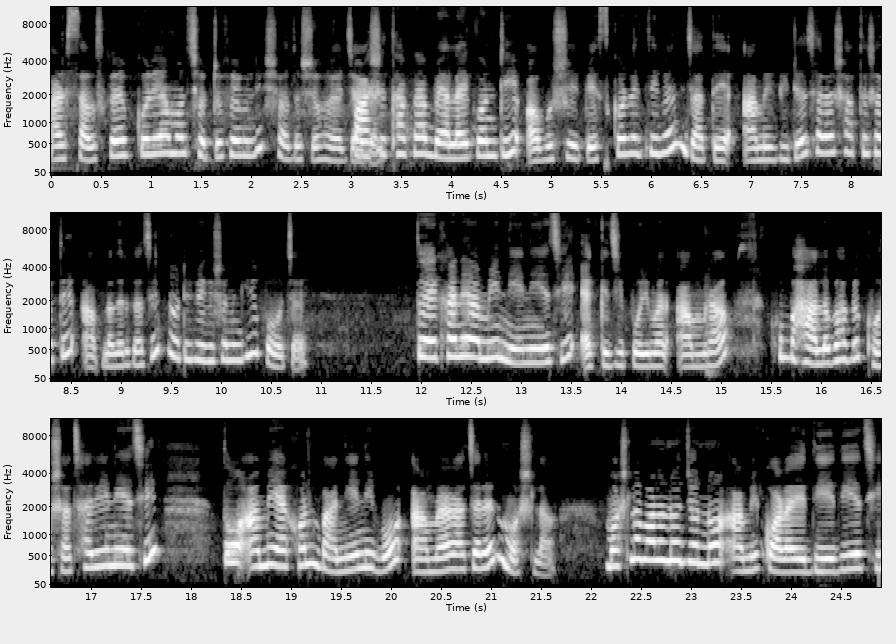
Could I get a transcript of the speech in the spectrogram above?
আর সাবস্ক্রাইব করে আমার ছোট্ট ফ্যামিলির সদস্য হয়ে যাবেন। পাশে থাকা বেল আইকনটি অবশ্যই প্রেস করে দিবেন, যাতে আমি ভিডিও ছাড়ার সাথে সাথে আপনাদের কাছে নোটিফিকেশন গিয়ে পৌঁছায়। তো এখানে আমি নিয়ে নিয়েছি এক কেজি পরিমাণ আমরা। খুব ভালোভাবে খোসা ছাড়িয়ে নিয়েছি। তো আমি এখন বানিয়ে নিব আমড়ার আচারের মশলা। মশলা বানানোর জন্য আমি কড়াইয়ে দিয়ে দিয়েছি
